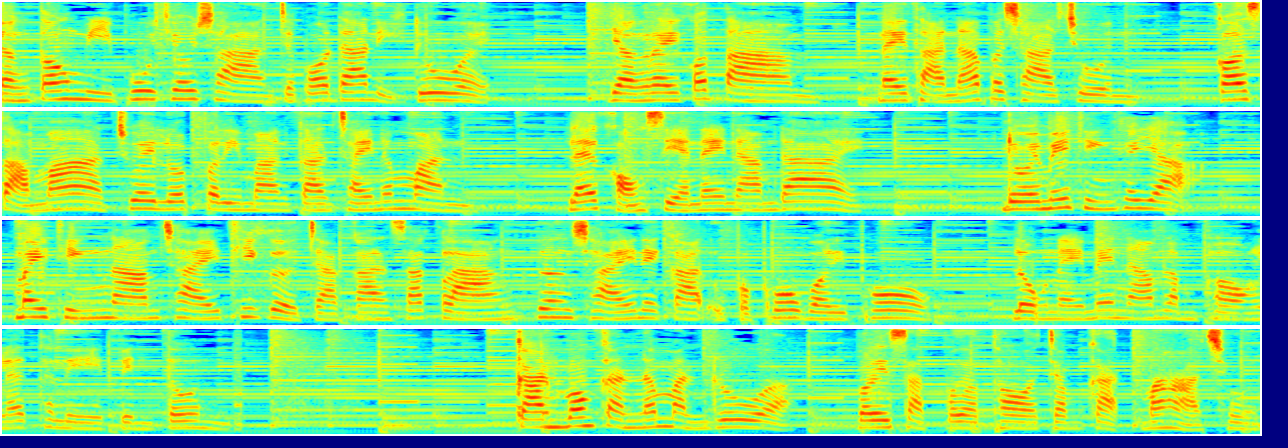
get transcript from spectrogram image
ยังต้องมีผู้เชี่ยวชาญเฉพาะด้านอีกด้วย อย่างไรก็ตาม ในฐานะประชาชน ก็สามารถช่วยลดปริมาณการใช้น้ำมัน และของเสียในน้ำได้ โดยไม่ทิ้งขยะไม่ทิ้งน้ำใช้ที่เกิดจากการซักล้างเครื่องใช้ในการอุปโภคบริโภค ลงในแม่น้ำลำคลองและทะเลเป็นต้น การป้องกันน้ำมันรั่ว บริษัทปตทจำกัดมหาชน ส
